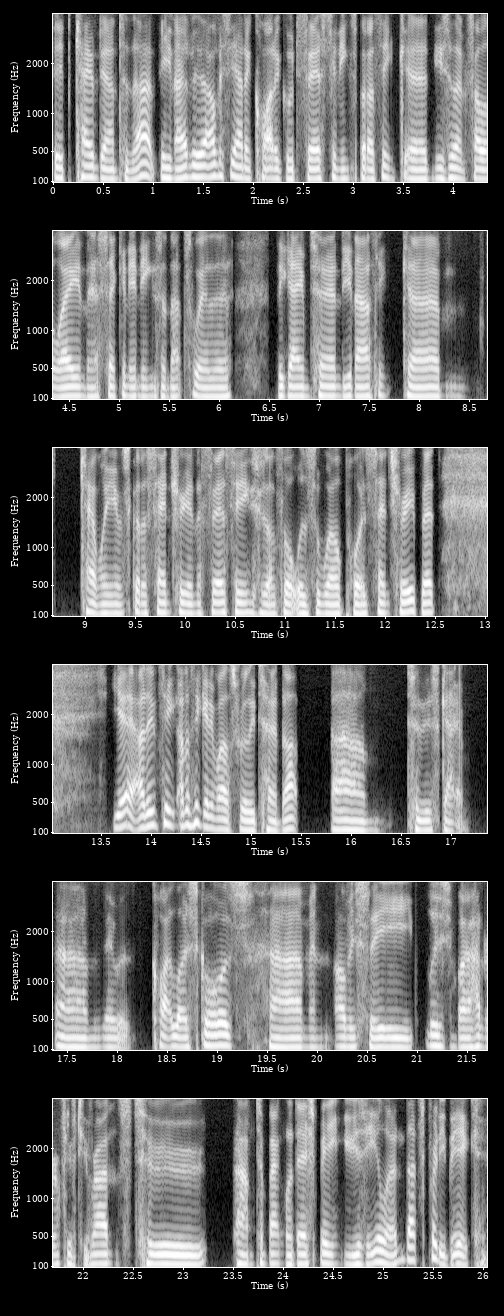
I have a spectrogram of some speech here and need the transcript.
it came down to that. You know, they obviously had a quite a good first innings, but I think uh, New Zealand fell away in their second innings, and that's where the, the game turned. You know, I think um, Kane Williamson got a century in the first innings, which I thought was a well poised century. But yeah, I didn't think I don't think anyone else really turned up um, to this game. Um, there were quite low scores, um, and obviously losing by 150 runs to um, to Bangladesh being New Zealand, that's pretty big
